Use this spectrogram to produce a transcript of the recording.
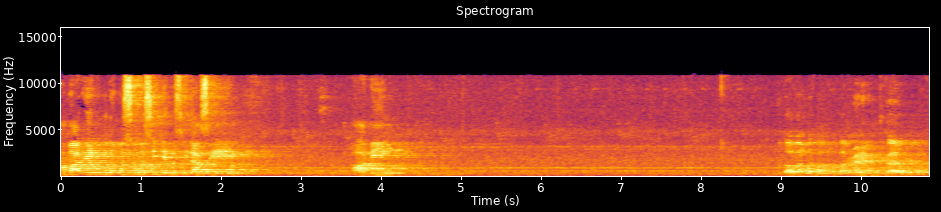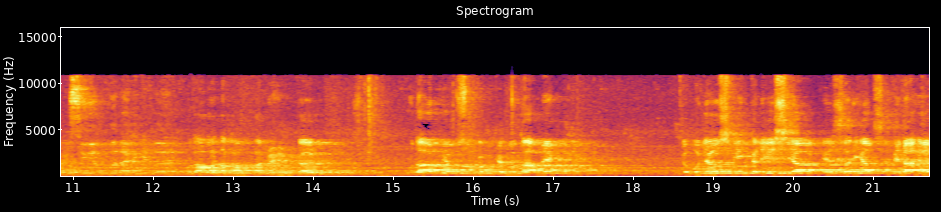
ہمارے خدا مسیح کے وسیلہ سے۔ آمین۔ خداوند ہم پر رحم کر خداوند ہم پر رحم کر خدا کے اس حکم کے مطابق جو مجھے اس کی کلیسیا کے ذریعہ سے ملا ہے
